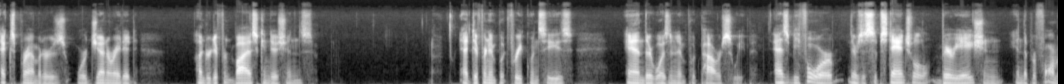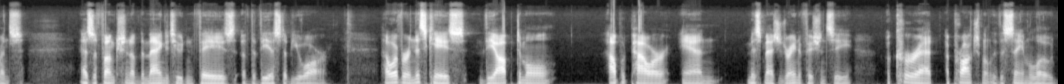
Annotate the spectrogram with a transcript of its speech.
X parameters were generated under different bias conditions at different input frequencies and there was an input power sweep. As before, there's a substantial variation in the performance as a function of the magnitude and phase of the VSWR. However, in this case, the optimal output power and mismatched drain efficiency occur at approximately the same load.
